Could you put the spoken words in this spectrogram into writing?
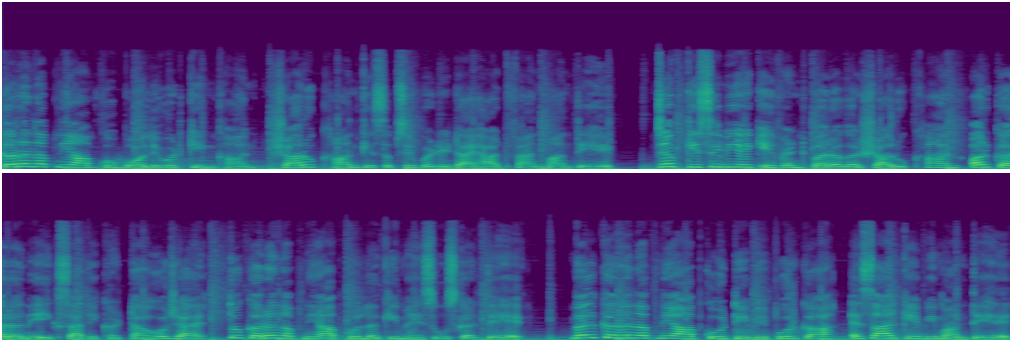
करण अपने आप को बॉलीवुड किंग खान, शाहरुख खान के सबसे बड़े डायहार्ट फ़ैन मानते हैं। जब किसी भी एक इवेंट पर अगर शाहरुख खान और करण एक साथ इकट्ठा हो जाए तो करण अपने आप को लकी महसूस करते हैं। वेल करण अपने आप को टीवीपुर का एस भी मानते हैं।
